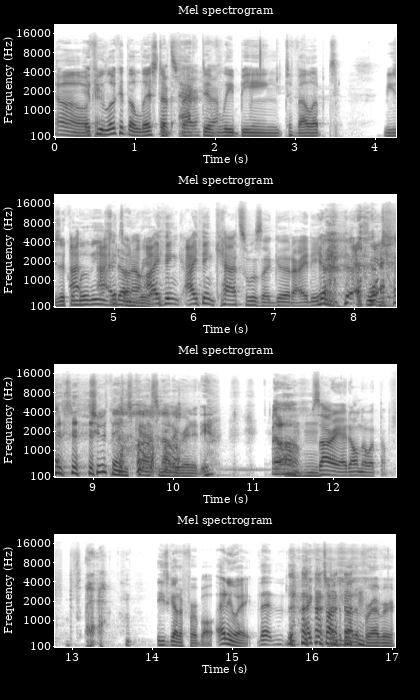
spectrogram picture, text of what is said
Oh, if you look at the list That's of fair, yeah. actively being developed musical I- movies, I, it's don't unreal. know. I think I think Cats was a good idea. Two things. Cat's not a great idea. Ugh, Mm-hmm. Sorry, I don't know what the. F- He's got a fur ball. Anyway, that I can talk about it forever,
